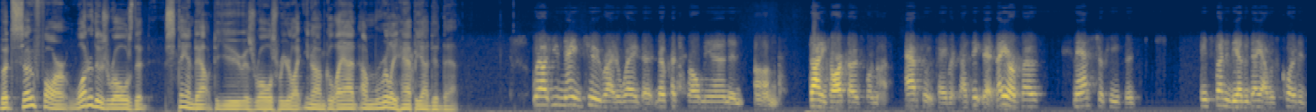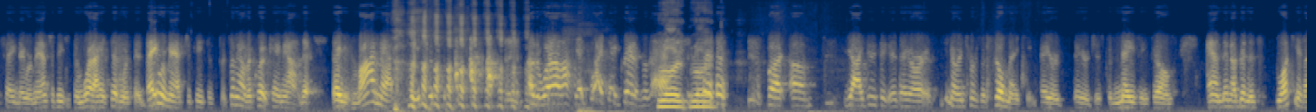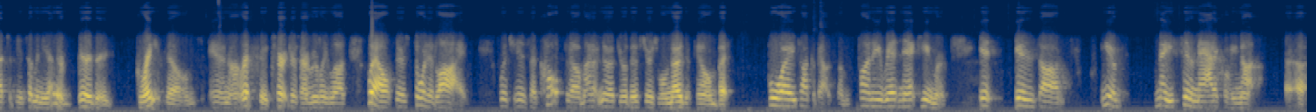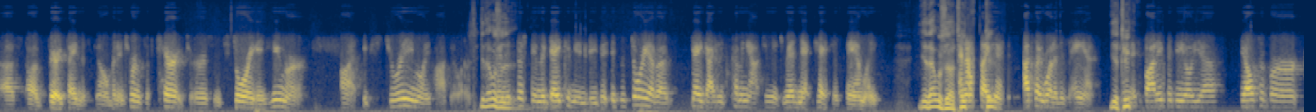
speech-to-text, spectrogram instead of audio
But so far, what are those roles that stand out to you as roles where you're like, you know, I'm glad, I'm really happy I did that? Well, you named two right away: the No Country for Old Men and um, Donnie Darko is one of my absolute favorites. I think that they are both masterpieces. It's funny. The other day, I was quoted saying they were masterpieces, and what I had said was that they were masterpieces, but somehow the quote came out that they were my masterpieces. I said, "Well, I can't quite take credit for that." Right, right. but um, yeah, I do think that they are, you know, in terms of filmmaking, they are they are just amazing films. And then I've been as lucky enough to be in so many other very very great films. And uh, let's see, characters I really love. Well, there's Sordid Lives, which is a cult film. I don't know if your listeners will know the film, but boy, talk about some funny redneck humor. It is, uh, you know, maybe cinematically not a, a, a very famous film, but in terms of characters and story and humor, uh, extremely popular. Yeah, that was a especially in the gay community. But it's a story of a gay guy who's coming out to his redneck Texas family, yeah, that was a two, and I play two- his, I play one of his aunts. Yeah, And two, it's Bonnie Bedelia, Delta Burke,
